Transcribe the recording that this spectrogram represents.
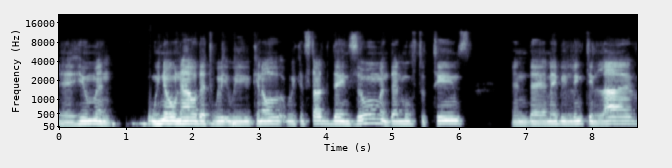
uh, human. We know now that we, we can all we can start the day in Zoom and then move to Teams and maybe LinkedIn Live,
